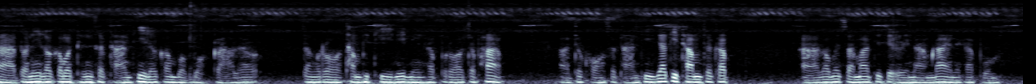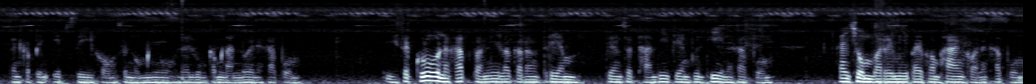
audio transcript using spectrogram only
อ่าตอนนี้เราก็มาถึงสถานที่แล้วก็บอกบอกกล่าวแล้วต้องรอทำพิธีนิดนึงครับ รอเจ้าภาพเจ้าของสถานที่ญาติธรรมนะครับเราไม่สามารถที่จะเอ่ยนามได้นะครับ ผมนั่นก็เป็น FC ของสนมนิวและลุงกำนันด้วยนะครับ ผม อีกสักครู่นะครับ ตอนนี้เรากำลังเตรียมเตรียมสถานที่เตรียมพื้นที่นะครับ ผมให้ชมบารมีไปพร้อมๆก่อนนะครับ ผม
